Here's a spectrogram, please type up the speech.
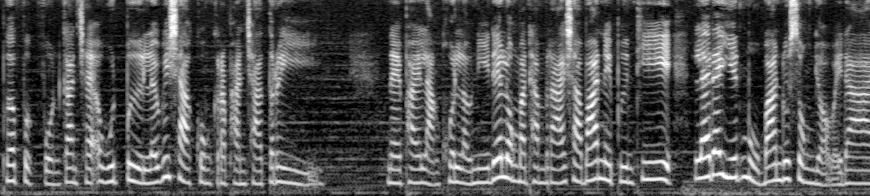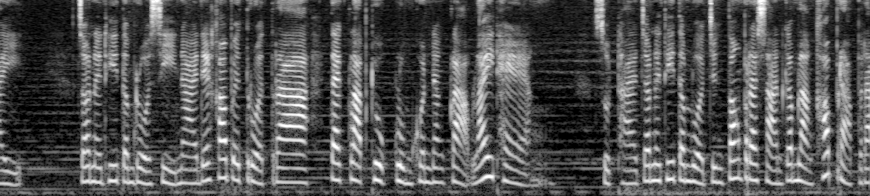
เพื่อฝึกฝนการใช้อาวุธปืนและวิชาคงกระพันชาตรี ในภายหลังคนเหล่านี้ได้ลงมาทำร้ายชาวบ้านในพื้นที่ และได้ยึดหมู่บ้านดุทรงหย่อไว้ได้ เจ้าหน้าที่ตำรวจสี่นายได้เข้าไปตรวจตรา แต่กลับถูกกลุ่มคนดังกล่าวไล่แทง สุดท้ายเจ้าหน้าที่ตำรวจจึงต้องประสานกำลังเข้าปราบปร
